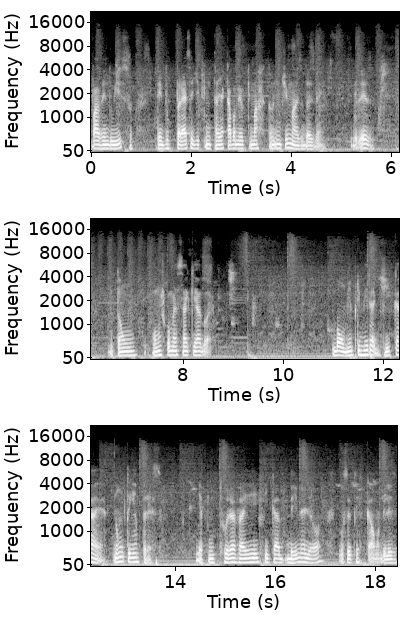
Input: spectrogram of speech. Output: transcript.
Fazendo isso, tendo pressa de pintar e acaba meio que marcando demais o desenho, beleza? Então vamos começar aqui agora. Bom, minha primeira dica é não tenha pressa. E a pintura vai ficar bem melhor você ter calma, beleza?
